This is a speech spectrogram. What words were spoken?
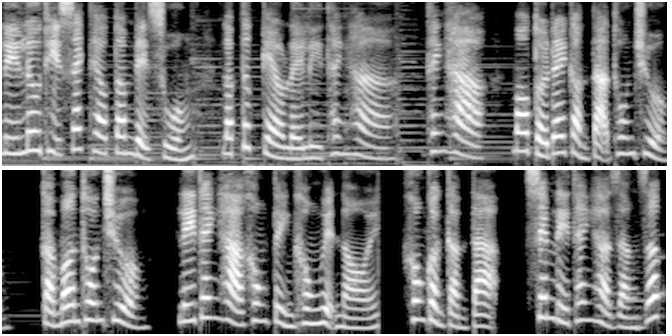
Lý Lưu Thị sách theo tâm để xuống, lập tức kéo lấy Lý Thanh Hà. Thanh Hà, mau tới đây cảm tạ thôn trưởng. Cảm ơn thôn trưởng. Lý Thanh Hà không tình không nguyện nói, không cần cảm tạ. Xem Lý Thanh Hà dáng dấp,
